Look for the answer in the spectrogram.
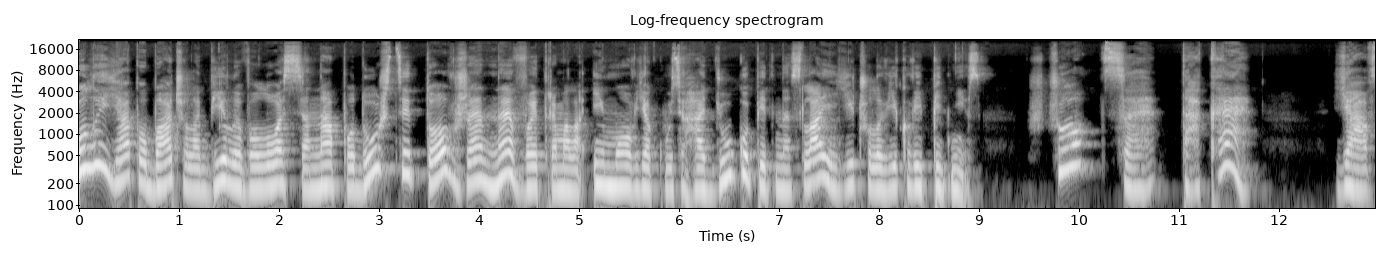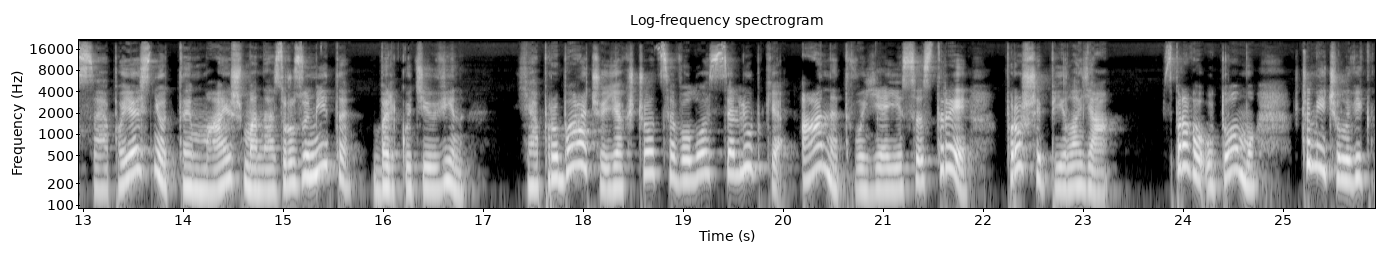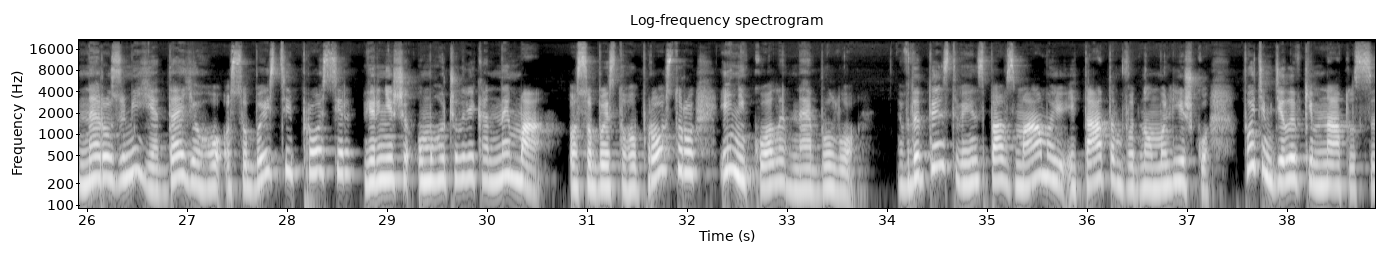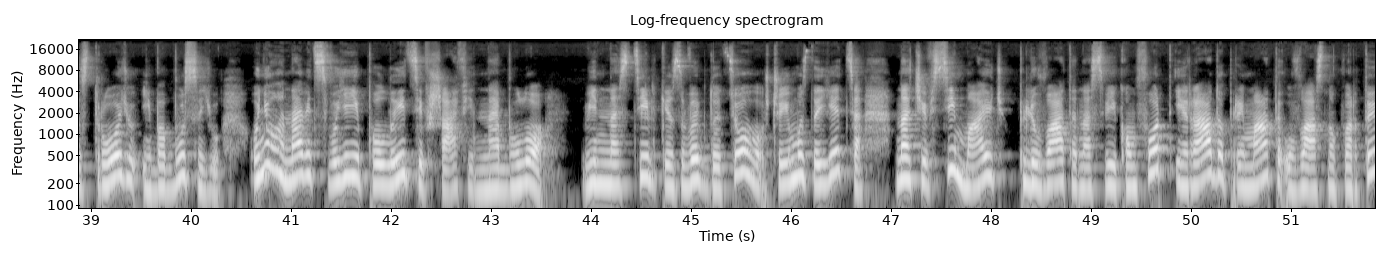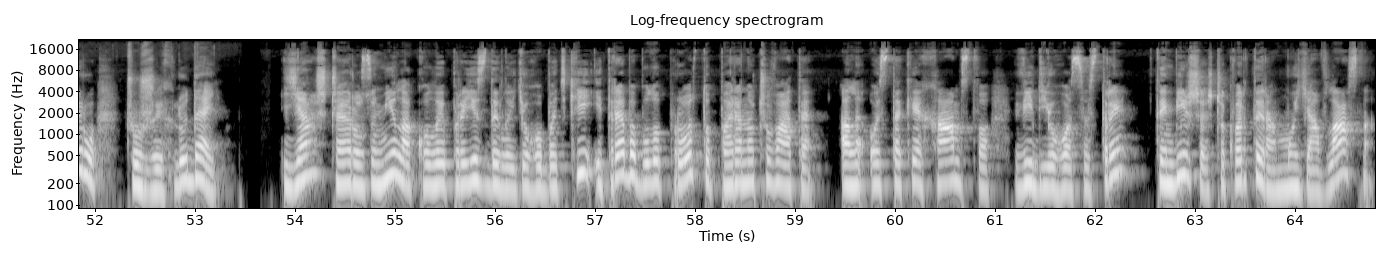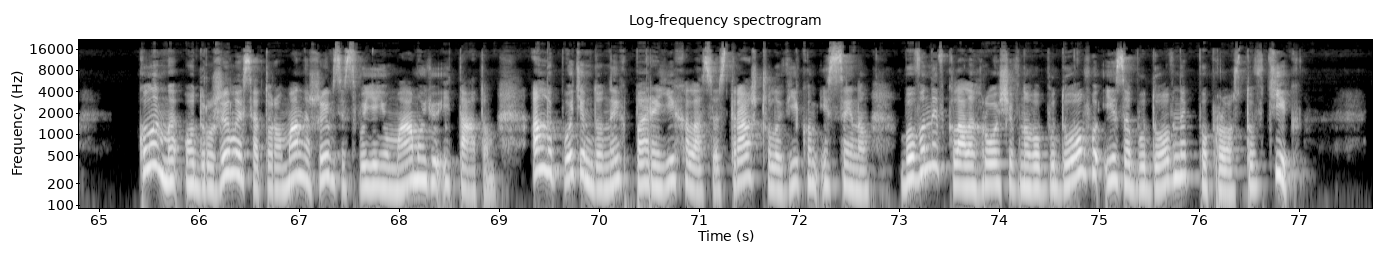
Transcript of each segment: Коли я побачила біле волосся на подушці, то вже не витримала і, мов якусь гадюку, піднесла її чоловікові під ніс. Що це таке? Я все поясню, ти маєш мене зрозуміти, белькотів він. Я пробачу, якщо це волосся Любки, а не твоєї сестри, прошипіла я. Справа у тому, що мій чоловік не розуміє, де його особистий простір, вірніше, у мого чоловіка нема особистого простору і ніколи не було. В дитинстві він спав з мамою і татом в одному ліжку, потім ділив кімнату з сестрою і бабусею. У нього навіть своєї полиці в шафі не було. Він настільки звик до цього, що йому здається, наче всі мають плювати на свій комфорт і радо приймати у власну квартиру чужих людей. Я ще розуміла, коли приїздили його батьки, і треба було просто переночувати. Але ось таке хамство від його сестри, тим більше, що квартира моя власна. Коли ми одружилися, то Роман жив зі своєю мамою і татом, але потім до них переїхала сестра з чоловіком і сином, бо вони вклали гроші в новобудову і забудовник попросту втік.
